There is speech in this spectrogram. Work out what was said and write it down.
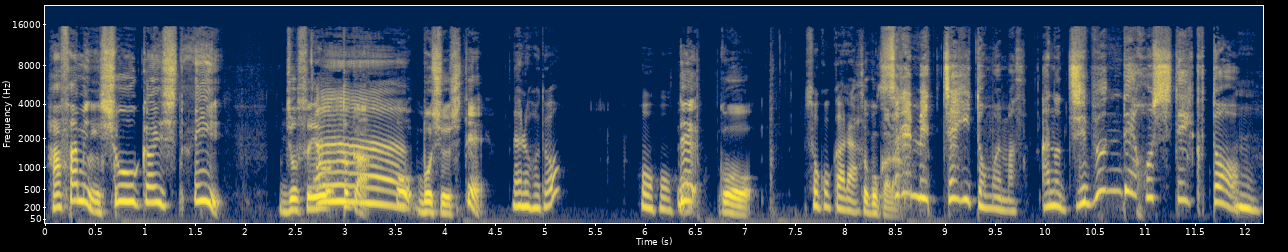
ハサミに紹介したい女性をとかを募集してなるほどほうほうほうでこうそこから。そこからそ。れめっちゃいいと思います。あの、自分で欲していくと、うん。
